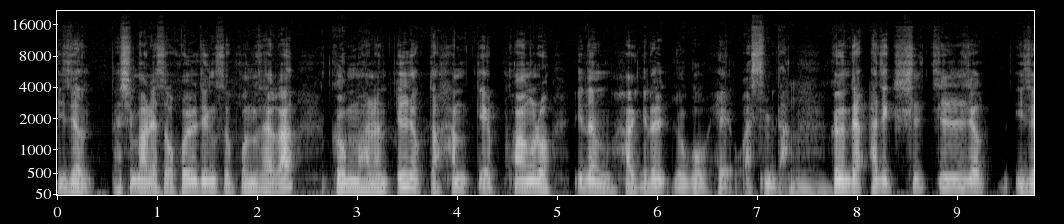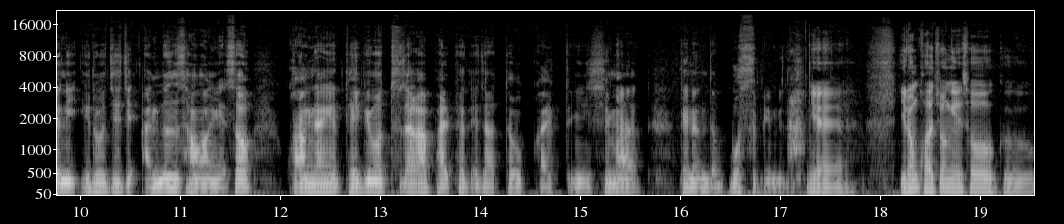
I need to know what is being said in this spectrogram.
이전, 다시 말해서 홀딩스 본사가 근무하는 인력도 함께 포항으로 이동하기를 요구해 왔습니다. 그런데 아직 실질적 이전이 이루어지지 않는 상황에서 광양의 대규모 투자가 발표되자 더욱 갈등이 심화되는 듯 모습입니다. 예. 이런 과정에서 그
